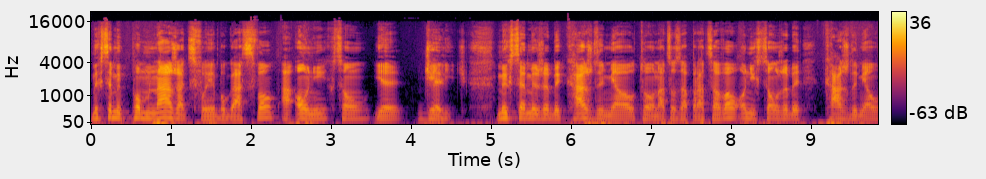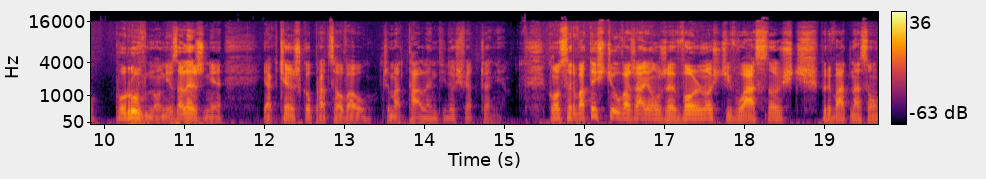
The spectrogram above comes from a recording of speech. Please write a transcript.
My chcemy pomnażać swoje bogactwo, a oni chcą je dzielić. My chcemy, żeby każdy miał to, na co zapracował, oni chcą, żeby każdy miał porówno, niezależnie jak ciężko pracował, czy ma talent i doświadczenie. Konserwatyści uważają, że wolność i własność prywatna są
